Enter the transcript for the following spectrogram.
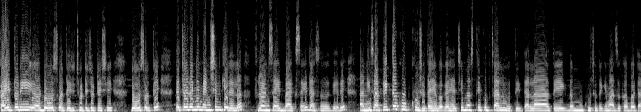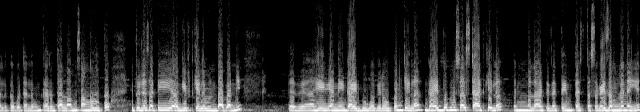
काहीतरी डोर्स होते जे छोटे छोटे असे डोर्स होते त्याच्यावर त्यांनी मेन्शन केलेलं. फ्रंट साईड बॅक साईड असं वगैरे. आणि सात्विक तर खूप खुश होता. हे बघा ह्याची मस्ती खूप चालू होती. त्याला ते एकदम खुश होतं की माझं कबट आलं कबट आलं म्हणून. कारण त्याला आम्ही सांगत होतो की तुझ्यासाठी गिफ्ट केलं म्हणून बाबांनी. तर हे याने गाईड बुक वगैरे ओपन केला. गाईड बुकनुसार स्टार्ट केलं. पण मला वाटतं त्यात ते तसं काही जमलं नाही आहे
